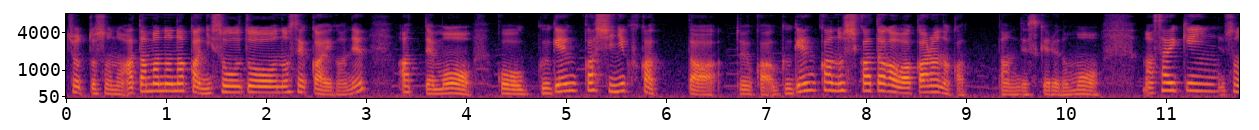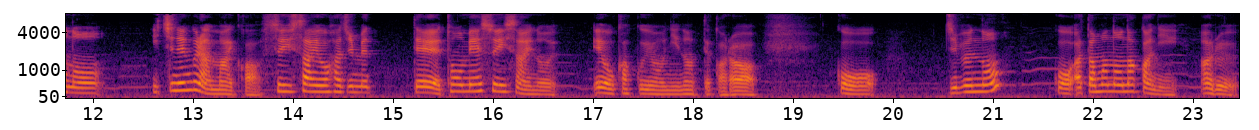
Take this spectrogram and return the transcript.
ちょっとその頭の中に想像の世界がねあってもこう具現化しにくかったというか具現化の仕方がわからなかったんですけれども、まあ、最近その1年ぐらい前か水彩を始めて透明水彩の絵を描くようになってからこう自分のこう頭の中にある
